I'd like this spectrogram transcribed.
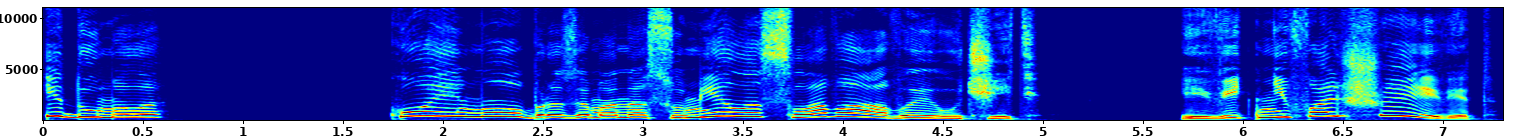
и думала, коим образом она сумела слова выучить. И ведь не фальшивит,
